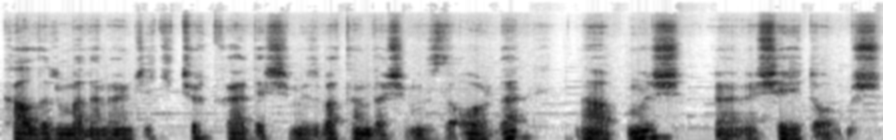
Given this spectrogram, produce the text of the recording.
kaldırılmadan önce iki Türk kardeşimiz, vatandaşımız da orada ne yapmış? Şehit olmuş.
